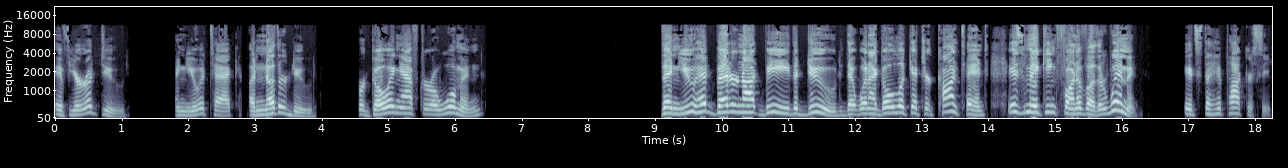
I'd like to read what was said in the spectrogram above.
if you're a dude and you attack another dude for going after a woman, then you had better not be the dude that when I go look at your content is making fun of other women. It's the hypocrisy.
